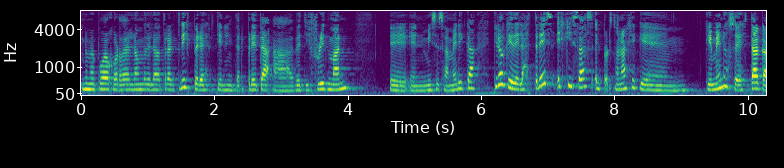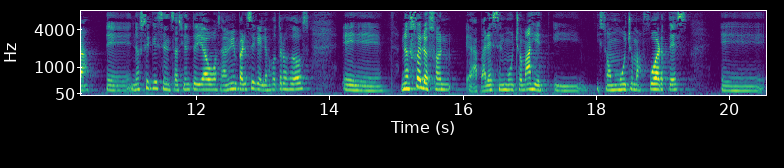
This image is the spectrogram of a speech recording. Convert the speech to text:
no me puedo acordar el nombre de la otra actriz, pero es quien interpreta a Betty Friedman en Mrs. América. Creo que de las tres es quizás el personaje que menos se destaca eh, no sé qué sensación te dio a vos. A mí me parece que los otros dos eh, no solo son, aparecen mucho más y, son mucho más fuertes eh,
